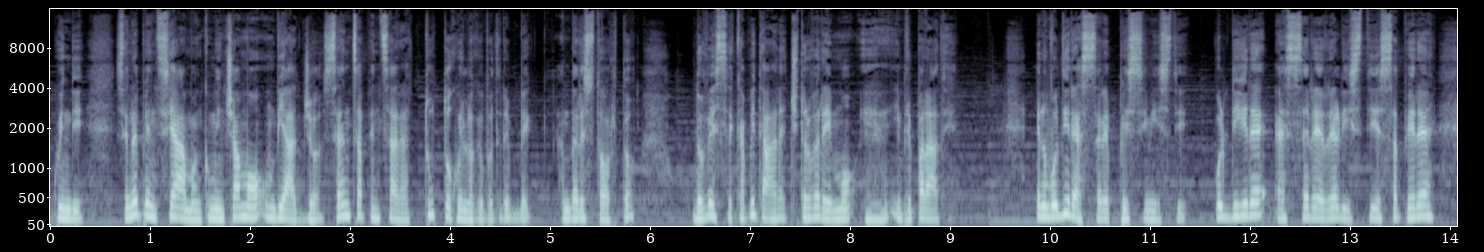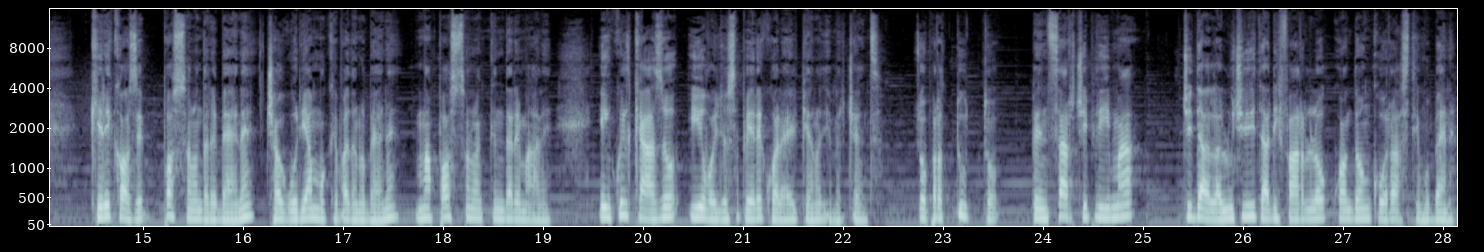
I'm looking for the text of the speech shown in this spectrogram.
Quindi se noi pensiamo, incominciamo un viaggio senza pensare a tutto quello che potrebbe andare storto, dovesse capitare ci troveremmo eh, impreparati. E non vuol dire essere pessimisti, vuol dire essere realisti e sapere che le cose possono andare bene, ci auguriamo che vadano bene, ma possono anche andare male. E in quel caso io voglio sapere qual è il piano di emergenza. Soprattutto pensarci prima ci dà la lucidità di farlo quando ancora stiamo bene,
